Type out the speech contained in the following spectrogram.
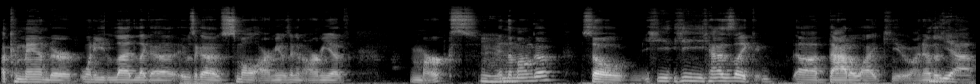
a commander when he led like a it was like a small army. It was like an army of mercs Mm-hmm. in the manga. So he he has like uh, battle IQ. I know there's Yeah.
